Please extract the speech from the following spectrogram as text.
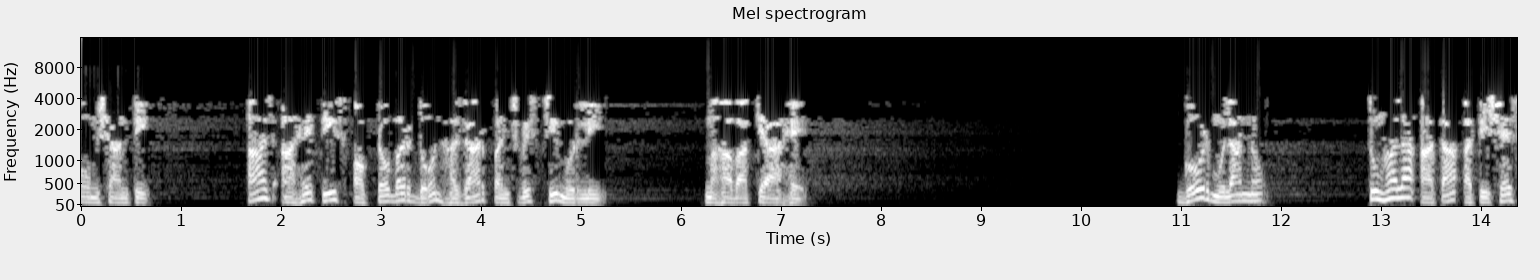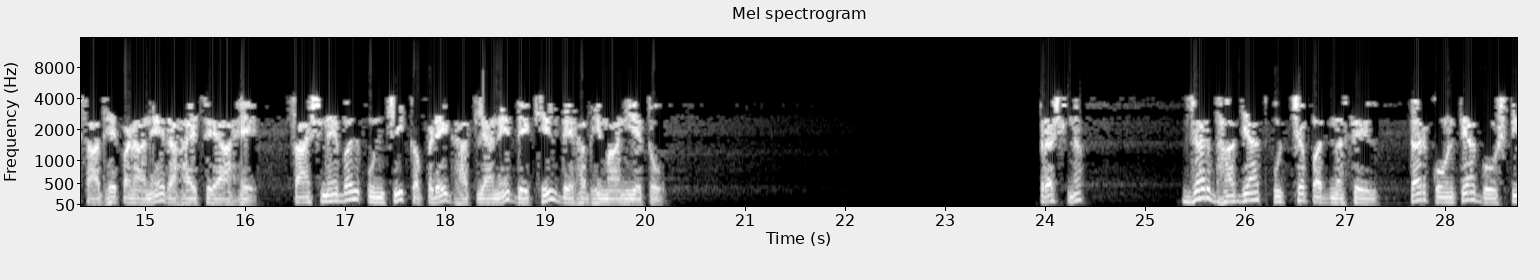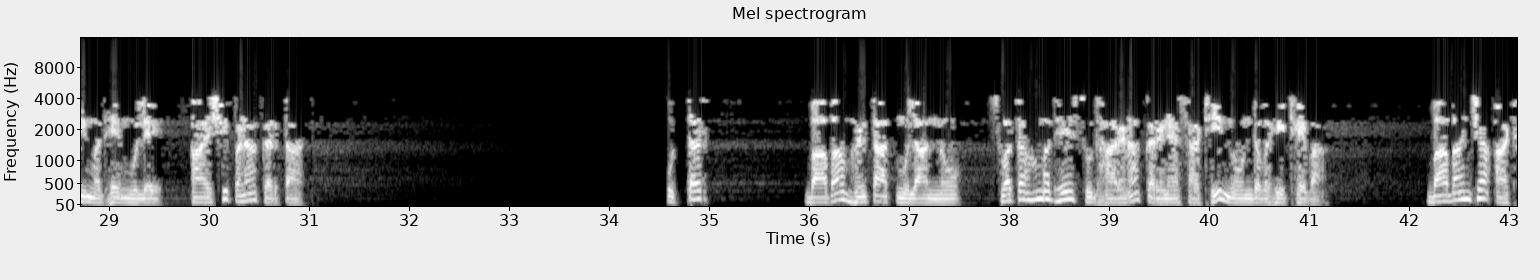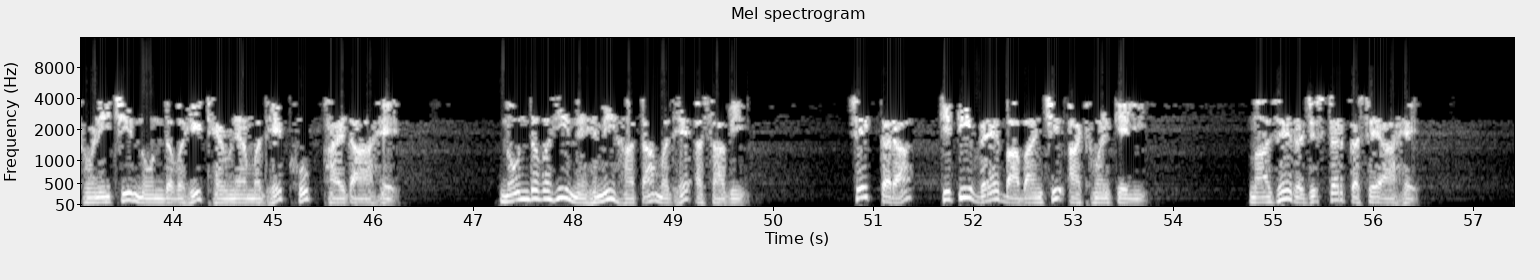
ओम शांती. आज आहे तीस ऑक्टोबर दोन हजार पंचवीस ची मुरली. महावाक्य आहे. गोड मुलांनो तुम्हाला आता अतिशय साधेपणाने राहायचे आहे. फॅशनेबल उंची कपडे घातल्याने देखील देहभिमान येतो. प्रश्न जर भाग्यात उच्च पद नसेल तर कोणत्या गोष्टीमध्ये मुले आळशीपणा करतात उत्तर बाबा म्हणतात मुलांनो स्वतःमध्ये सुधारणा करण्यासाठी नोंदवही ठेवा. बाबांच्या आठवणीची नोंदवही ठेवण्यामध्ये खूप फायदा आहे. नोंदवही नेहमी हातामध्ये असावी. चेक करा किती वेळ बाबांची आठवण केली. माझे रजिस्टर कसे आहे?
